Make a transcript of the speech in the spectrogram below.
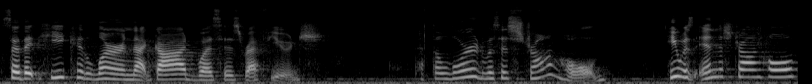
so that he could learn that God was his refuge, that the Lord was his stronghold. He was in the stronghold,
